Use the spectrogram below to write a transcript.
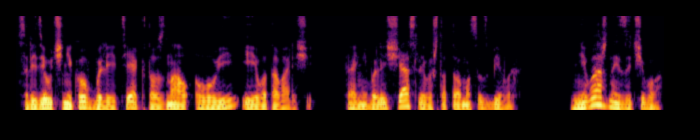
Среди учеников были и те, кто знал Луи и его товарищей. Они были счастливы, что Томас избил их. Неважно из-за чего.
